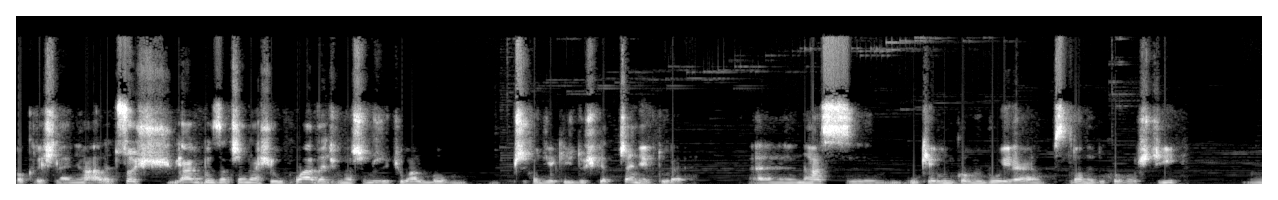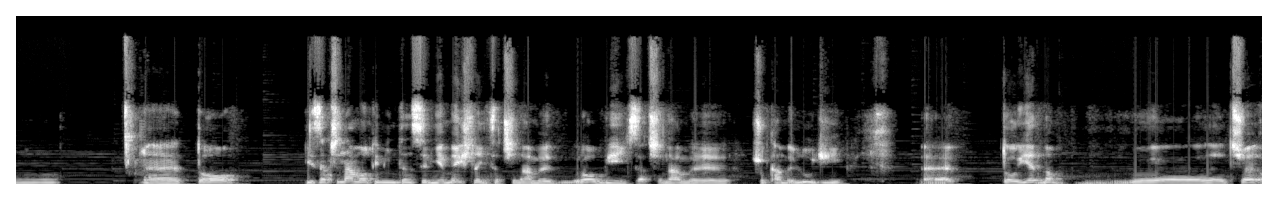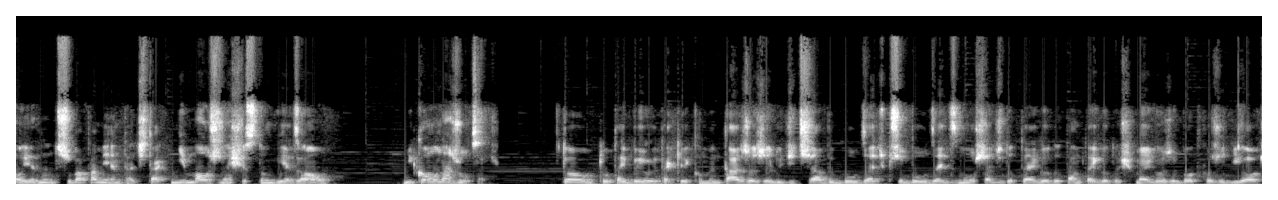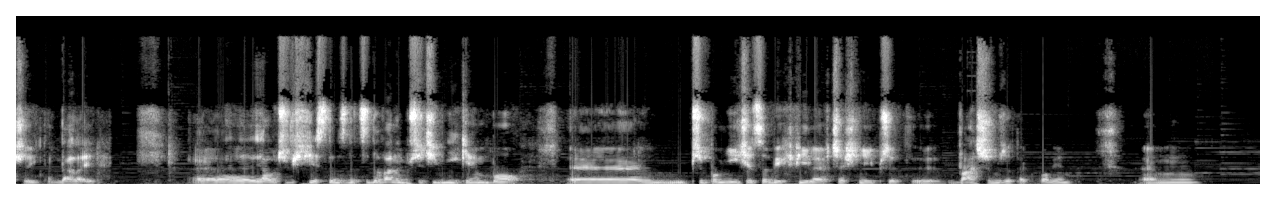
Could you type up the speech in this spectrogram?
określenia, ale coś jakby zaczyna się układać w naszym życiu, albo przychodzi jakieś doświadczenie, które e, nas ukierunkowywuje w stronę duchowości, to i zaczynamy o tym intensywnie myśleć, zaczynamy robić, zaczynamy, szukamy ludzi. To jedno, o jednym trzeba pamiętać, tak? Nie można się z tą wiedzą nikomu narzucać to tutaj były takie komentarze, że ludzi trzeba wybudzać, przebudzać, zmuszać do tego, do tamtego, do śmego, żeby otworzyli oczy i tak dalej. E, ja oczywiście jestem zdecydowanym przeciwnikiem, bo e, przypomnijcie sobie chwilę wcześniej przed e, waszym, że tak powiem, um,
